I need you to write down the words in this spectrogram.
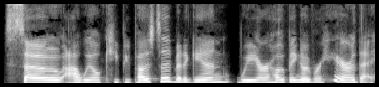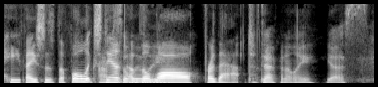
So I will keep you posted. But again, we are hoping over here that he faces the full extent of the law for that. Definitely. Yes.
